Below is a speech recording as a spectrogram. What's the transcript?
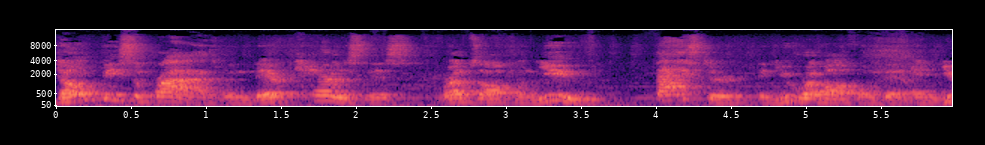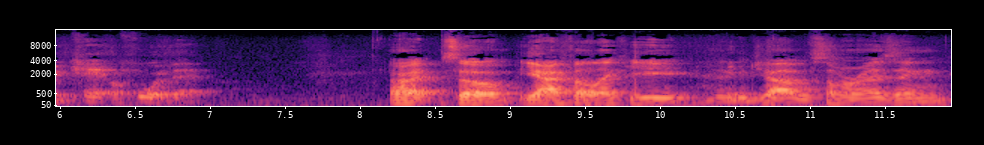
don't be surprised when their carelessness rubs off on you faster than you rub off on them. And you can't afford that. All right, so yeah, I felt like he did a good job of summarizing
